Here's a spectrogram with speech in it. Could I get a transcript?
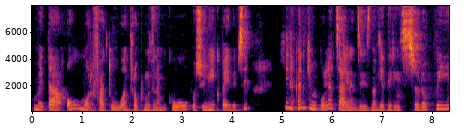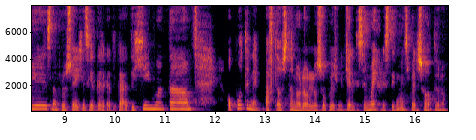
με τα όμορφα του ανθρώπινου δυναμικού, όπως είναι η εκπαίδευση, είχε να κάνει και με πολλά challenges, να διατηρήσεις ισορροπίες, να προσέχεις για τα εργατικά ατυχήματα. Οπότε ναι, αυτός ήταν ο ρόλος ο οποίος με κέρδισε μέχρι στιγμής περισσότερο.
